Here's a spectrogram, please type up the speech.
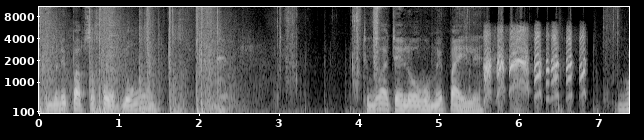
ผมไม่ได้ปรับสโคปลง ถึงว่าใจโลผมไม่ไปเลย โอ้โห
